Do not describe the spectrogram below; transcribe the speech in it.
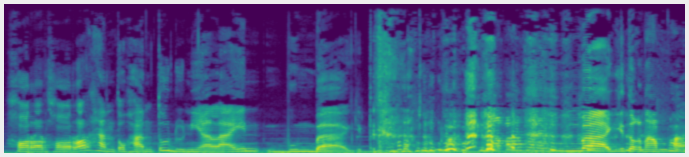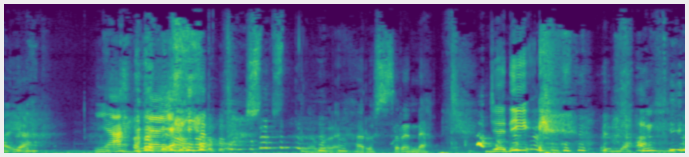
horor-horor hantu-hantu dunia lain bumba gitu. Kenapa harus ada bumba gitu? Kenapa? Ya. Ya ya ya, ya. nggak boleh harus rendah. Jadi rendah hati.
